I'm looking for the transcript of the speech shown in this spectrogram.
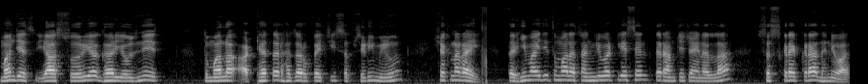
म्हणजेच या सूर्यघर योजनेत तुम्हाला अठ्ठ्याहत्तर हजार रुपयाची सबसिडी मिळू शकणार आहे. तर ही माहिती तुम्हाला चांगली वाटली असेल तर आमच्या चॅनलला सबस्क्राईब करा. धन्यवाद.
